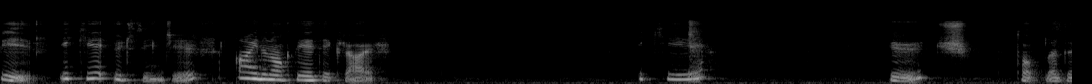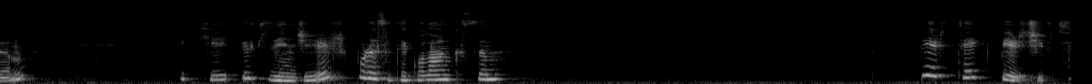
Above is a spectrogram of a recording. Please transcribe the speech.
1 2 3 zincir. Aynı noktaya tekrar 2 3 topladım. 2 3 zincir. Burası tek olan kısım. Bir tek bir çift.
